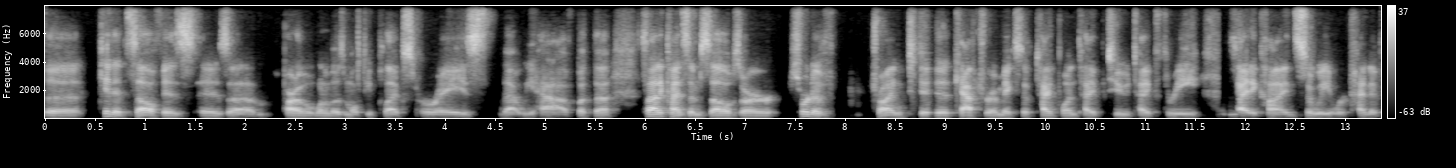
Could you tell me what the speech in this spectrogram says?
the kit itself is is um, part of one of those multiplex arrays that we have but the cytokines themselves are sort of trying to capture a mix of type 1 type 2 type 3 cytokines so we were kind of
